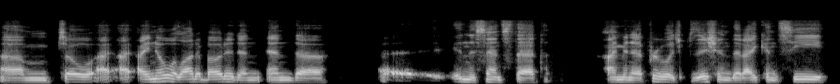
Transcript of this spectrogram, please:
Um, so I, I know a lot about it, and and uh, uh in the sense that I'm in a privileged position that I can see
